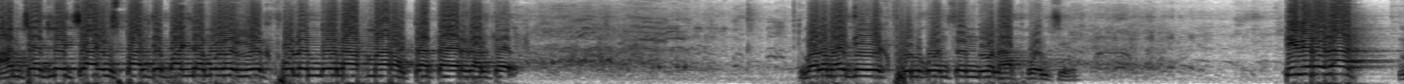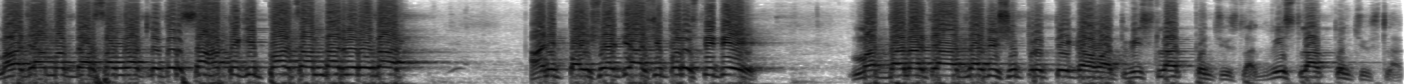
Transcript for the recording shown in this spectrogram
आमच्यातले चाळीस पालते पडल्यामुळं एक फुल आणि दोन हात महाराष्ट्रात तयार झालत. तुम्हाला माहिती एक फुल कोणचं आणि दोन हात कोणचे? ती विरोधात माझ्या मतदारसंघातले तर सहा पैकी पाच आमदार विरोधात. आणि पैशाची अशी परिस्थिती आहे मतदानाच्या आदल्या दिवशी प्रत्येक गावात वीस लाख पंचवीस लाख वीस लाख पंचवीस लाख.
